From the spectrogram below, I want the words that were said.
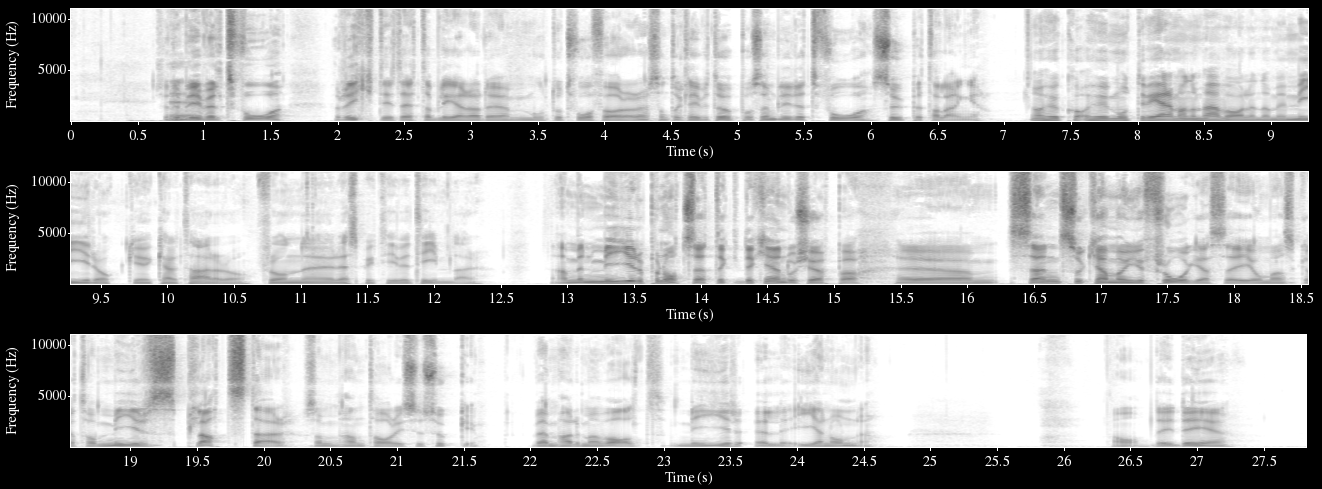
Så det Eh. blir väl två riktigt etablerade Moto 2-förare som tar klivet upp och sen blir det två supertalanger. Ja, hur, hur motiverar man de här valen då med Mir och eh, Cartara då, från eh, respektive team där? Ja men Mir på något sätt, det, det kan jag ändå köpa. eh, sen så kan man ju fråga sig om man ska ta Mirs plats där, som han tar i Suzuki. Vem hade man valt? Mir eller Ianone? Ja, det, det, är,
